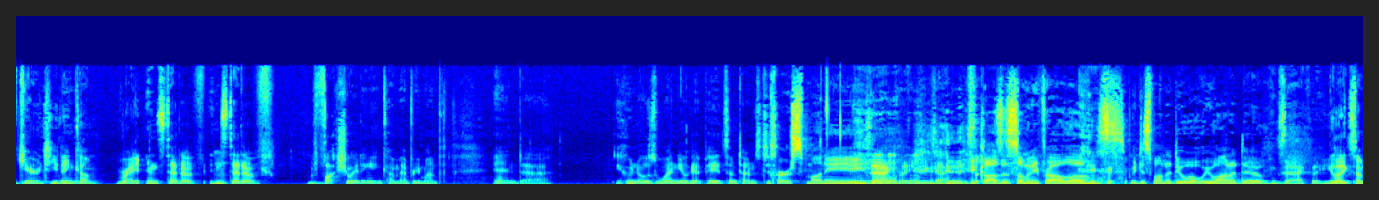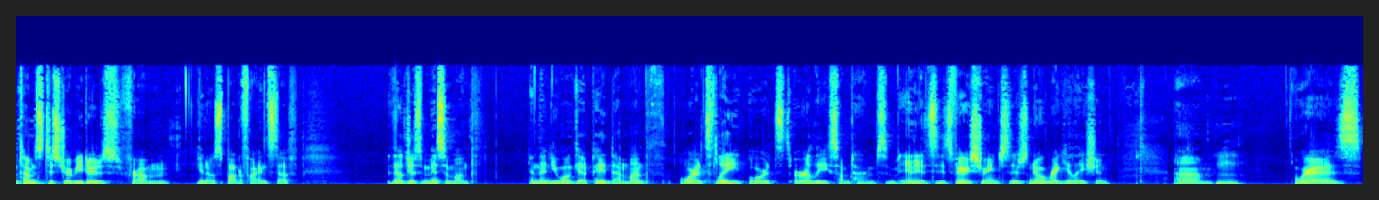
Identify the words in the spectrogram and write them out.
guaranteed income, right? Instead of instead of fluctuating income every month, and uh, who knows when you'll get paid? Sometimes just Purse money. exactly, exactly, It causes so many problems. we just want to do what we want to do. exactly. You like sometimes distributors from you know Spotify and stuff, they'll just miss a month, and then you won't get paid that month, or it's late, or it's early sometimes, and it's it's very strange. There's no regulation. Um, Mm-hmm. Whereas,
